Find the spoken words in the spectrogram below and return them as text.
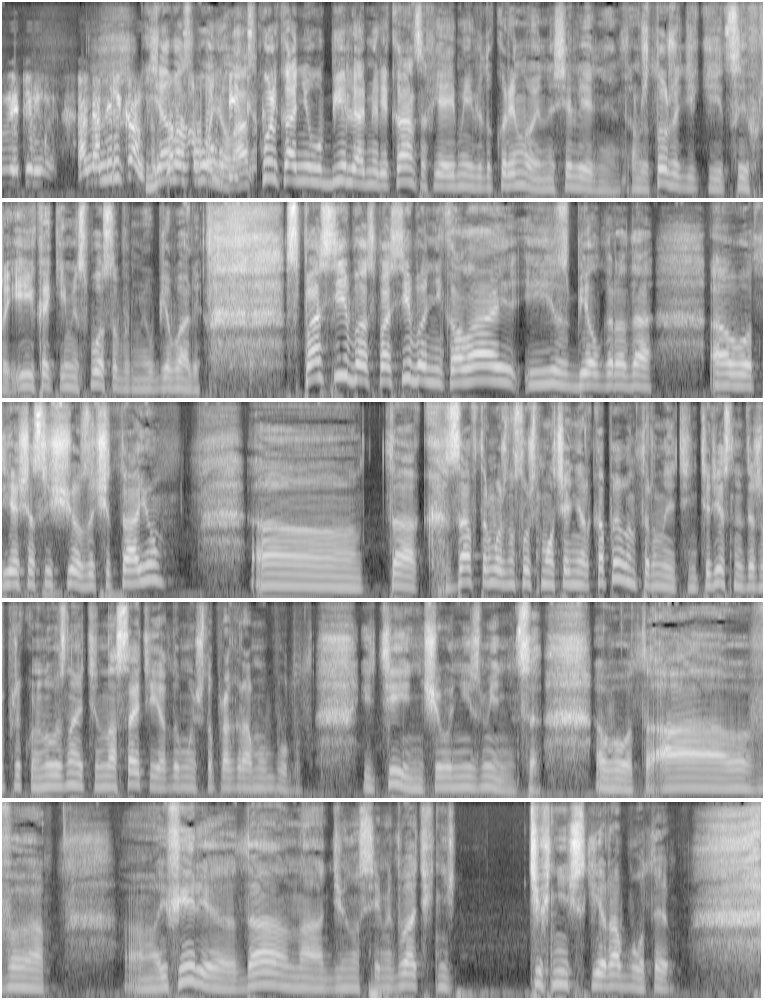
этим американцам. Я вас понял. А сколько они убили американцев, я имею в виду коренное население? Там же тоже дикие цифры. И какими способами убивали. Спасибо, спасибо, Николай из Белгорода. А вот, я сейчас еще зачитаю. Так, завтра можно слушать «Молчание РКП» в интернете. Интересно и даже прикольно. Но ну, вы знаете, на сайте, я думаю, что программы будут идти, и ничего не изменится. Вот. А в а, эфире, да, на 97,2 техни- технические работы.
